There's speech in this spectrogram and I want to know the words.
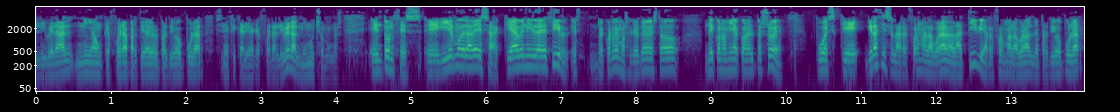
liberal, ni aunque fuera partidario del Partido Popular significaría que fuera liberal, ni mucho menos. Entonces, eh, Guillermo de la Dehesa, ¿qué ha venido a decir? recordemos, secretario de Estado de Economía con el PSOE, pues que gracias a la reforma laboral, a la tibia reforma laboral del Partido Popular,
